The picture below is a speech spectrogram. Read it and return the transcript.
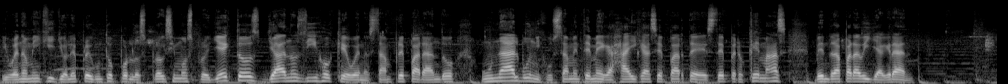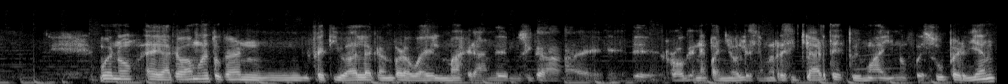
Y bueno, Miki, yo le pregunto por los próximos proyectos. Ya nos dijo que, bueno, están preparando un álbum y justamente Mega High hace parte de este, pero ¿qué más vendrá para Villagrán? Bueno, eh, acabamos de tocar en un festival acá en Paraguay, el más grande de música de, de rock en español, que se llama Reciclarte. Estuvimos ahí, nos fue súper bien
